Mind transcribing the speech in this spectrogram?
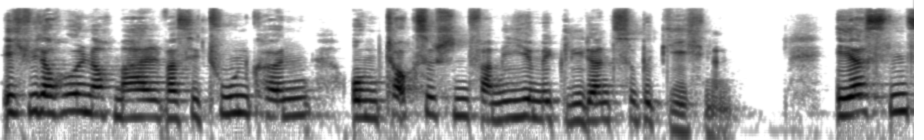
Ich wiederhole nochmal, was Sie tun können, um toxischen Familienmitgliedern zu begegnen. Erstens,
